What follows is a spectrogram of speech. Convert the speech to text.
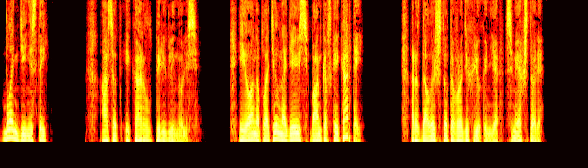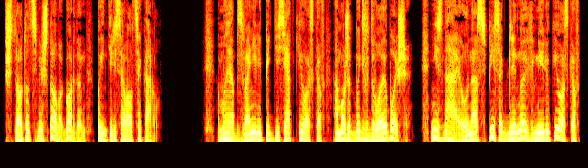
блондинистый. Асад и Карл переглянулись. И он оплатил, надеюсь, банковской картой? Раздалось что-то вроде хрюканья. Смех, что ли? «Что тут смешного, Гордон?» — поинтересовался Карл. «Мы обзвонили пятьдесят киосков, а может быть вдвое больше. Не знаю, у нас список длиной в милю киосков,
